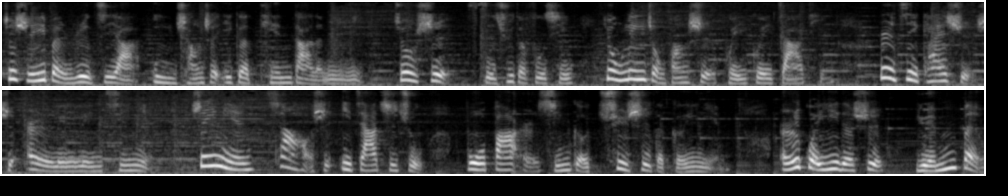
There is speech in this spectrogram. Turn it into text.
这是一本日记啊，隐藏着一个天大的秘密，就是。死去的父亲用另一种方式回归家庭。日记开始是二零零七年，这一年恰好是一家之主波巴尔辛格去世的隔一年。而诡异的是，原本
